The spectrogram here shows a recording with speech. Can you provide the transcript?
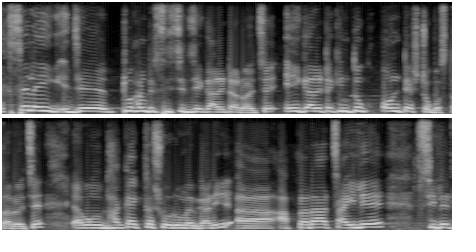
এক্সেল এই যে টু হান্ড্রেড সিসির যে গাড়িটা রয়েছে, এই গাড়িটা কিন্তু অন টেস্ট অবস্থা রয়েছে এবং ঢাকা একটা শোরুমের গাড়ি। আপনারা চাইলে সিলেট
